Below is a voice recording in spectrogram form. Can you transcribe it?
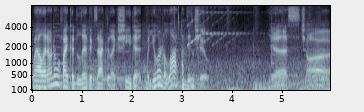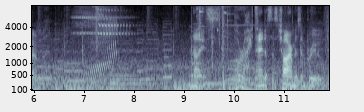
Well, I don't know if I could live exactly like she did, but you learned a lot, didn't you? Yes, charm. Nice. Alright. Angus's charm is improved.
